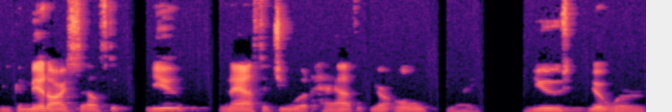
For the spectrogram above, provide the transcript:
We commit ourselves to you and ask that you would have your own way. Use your word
